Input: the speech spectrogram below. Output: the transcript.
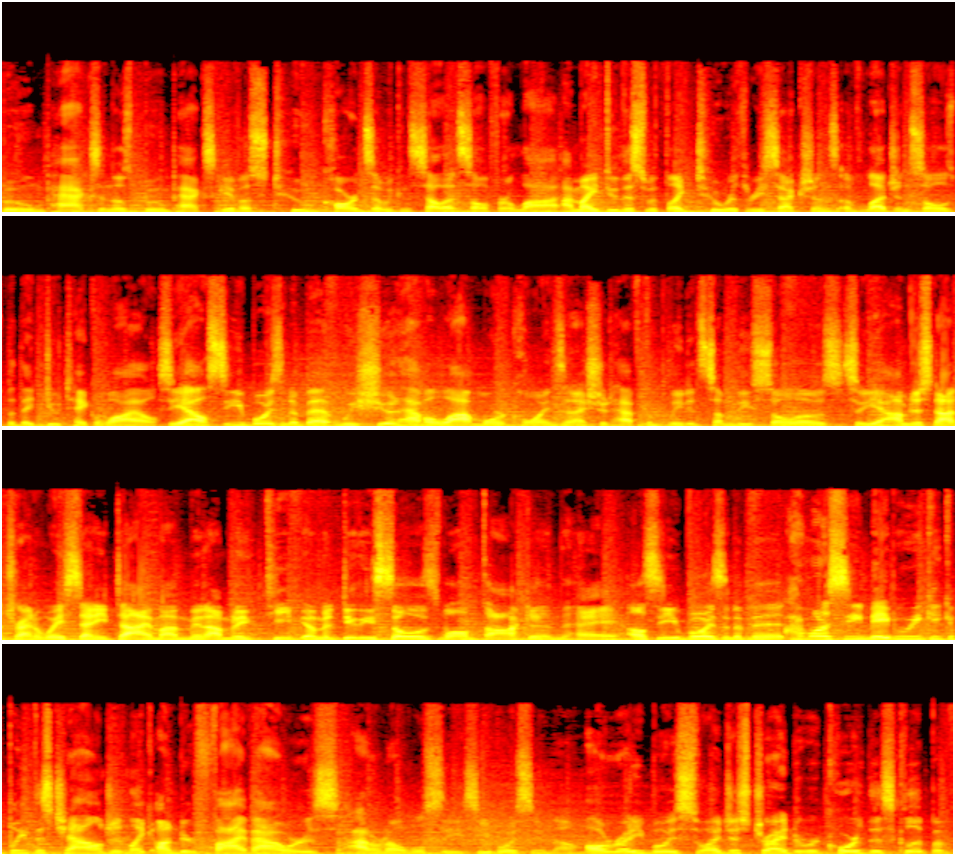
boom packs and those boom packs give us two cards that we can sell that sell for a lot. I might do this with like two or three sections of Legend Souls, but they do take a while. So yeah, I'll see you boys in a bit. We should have a lot more coins and I should have completed some of these solos. So yeah, I'm just not trying to waste any time. I'm gonna, I'm gonna keep, I'm gonna do these solos while I'm talking. Hey, I'll see you boys in a bit. I want to see, maybe we can complete this challenge in like under five hours. I don't know. We'll see. See you boys soon though. Alrighty boys, so I just tried to record this clip, but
